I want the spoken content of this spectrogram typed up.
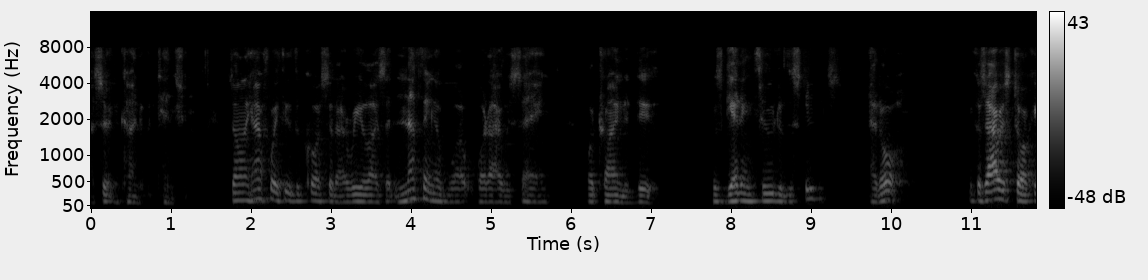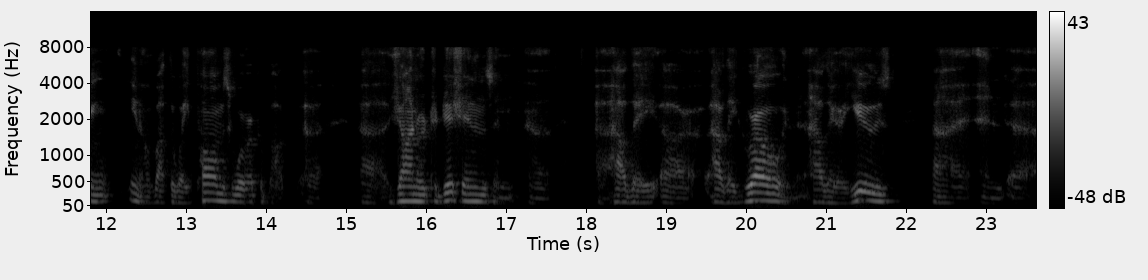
a certain kind of attention. It was only halfway through the course that I realized that nothing of what, what I was saying or trying to do was getting through to the students at all. Because I was talking, you know, about the way poems work, about uh, uh, genre traditions and uh, uh how they are, how they grow and how they are used, uh, and uh,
